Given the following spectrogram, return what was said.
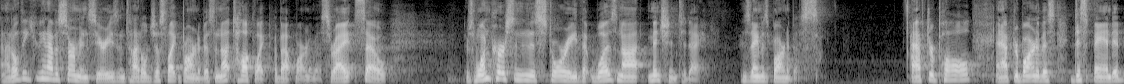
and I don't think you can have a sermon series entitled Just Like Barnabas and not talk like about Barnabas, right? So there's one person in this story that was not mentioned today. His name is Barnabas. After Paul and after Barnabas disbanded,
